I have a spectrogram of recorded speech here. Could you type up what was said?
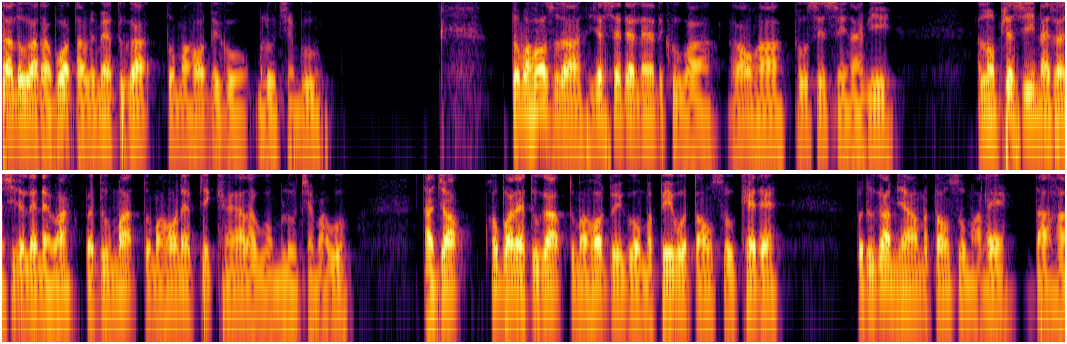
တာလောက်ရတာပေါ့ဒါပေမဲ့သူကတိုမာဟော့တွေကိုမလို့ချင်ဘူး တိုမာဟော့ဆိုတာရက်ဆက်တဲ့လက်နက်တစ်ခုပါ၎င်းဟာထိုးစစ်ဆင်နိုင်ပြီးအလွန်ဖြစ်စည်းနိုင်စွမ်းရှိတဲ့လက်နက်ပါဘယ်သူမှတိုမာဟော့နဲ့ပြစ်ခံရတာကိုမလို့ချင်ပါဘူးဒါကြောင့်ဟုတ်ပါတယ်သူကတိုမာဟော့တွေကိုမပေးဖို့တောင်းဆိုခဲ့တယ်ဘယ်သူကများမတောင်းဆိုမှလဲဒါဟာ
